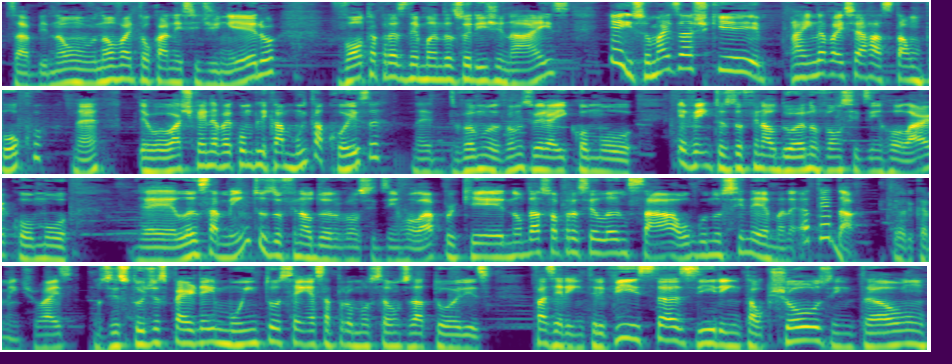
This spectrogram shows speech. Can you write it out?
sabe? Não, não vai tocar nesse dinheiro, volta para as demandas originais. E é isso, mas acho que ainda vai se arrastar um pouco, né? Eu acho que ainda vai complicar muita coisa, né? Vamos, vamos ver aí como eventos do final do ano vão se desenrolar, como é, lançamentos do final do ano vão se desenrolar, porque não dá só pra você lançar algo no cinema, né? Até dá, teoricamente, mas os estúdios perdem muito sem essa promoção dos atores fazerem entrevistas, irem em talk shows, então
